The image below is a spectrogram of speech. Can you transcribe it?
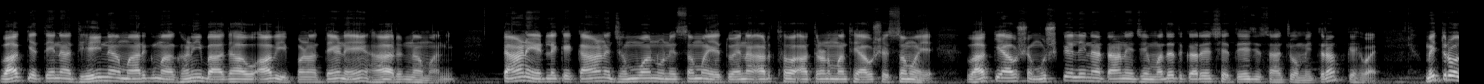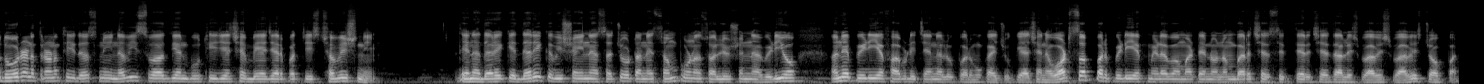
વાક્ય તેના ધ્યેયના માર્ગમાં ઘણી બાધાઓ આવી, પણ તેણે હાર ન માની. ટાણે એટલે કે કાણ જમવાનું અને સમયે, તો એના અર્થ આ ત્રણમાંથી આવશે સમયે. વાક્ય આવશે, મુશ્કેલીના ટાણે જે મદદ કરે છે તે જ સાચો મિત્ર કહેવાય. મિત્રો, ધોરણ ત્રણથી દસની નવી સ્વ અધ્યયન પૂથી જે છે, બે હજાર પચીસ છવ્વીસની. તેના દરેકે દરેક વિષયના સચોટ અને સંપૂર્ણ સોલ્યુશનના વીડિયો અને પીડીએફ આપણી ચેનલ ઉપર મુકાઈ ચૂક્યા છે અને વોટ્સઅપ પર પીડીએફ મેળવવા માટેનો નંબર છે સિત્તેર છેતાલીસ બાવીસ બાવીસ ચોપન.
